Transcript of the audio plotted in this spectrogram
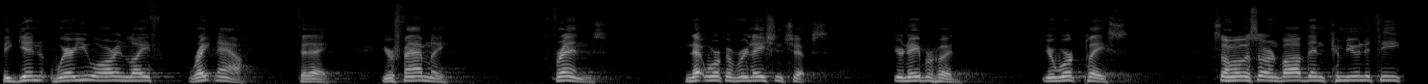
Begin where you are in life right now, today. Your family, friends, network of relationships, your neighborhood, your workplace, some of us are involved in community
